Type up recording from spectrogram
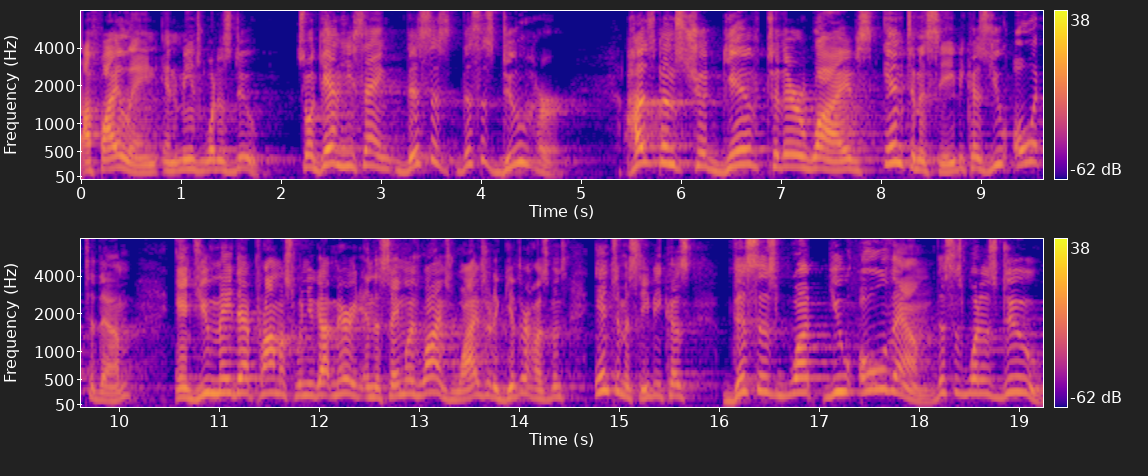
aphilane, and it means what is due. So again, he's saying this is, this is due her. Husbands should give to their wives intimacy because you owe it to them. And you made that promise when you got married. And the same with wives. Wives are to give their husbands intimacy because this is what you owe them. This is what is due.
